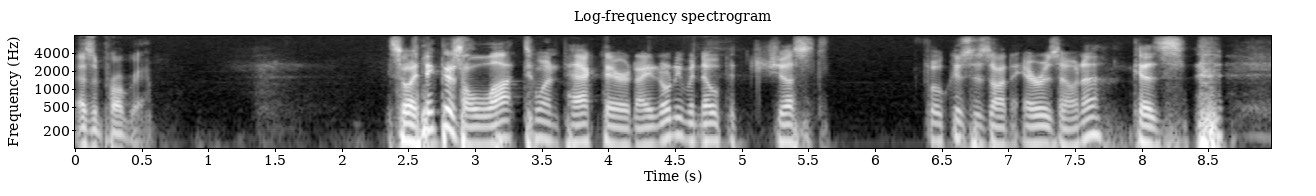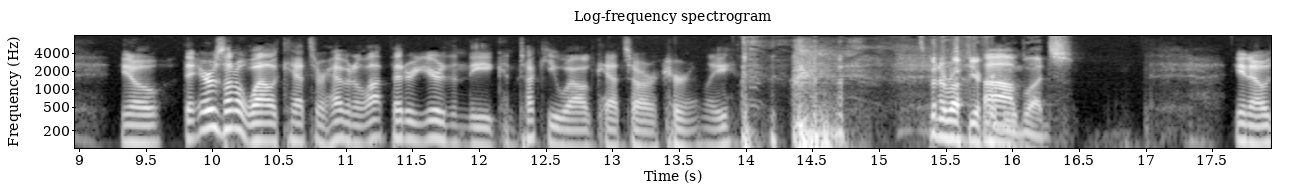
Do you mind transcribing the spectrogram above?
as a program? So I think there's a lot to unpack there, and I don't even know if it just focuses on Arizona because you know, the Arizona Wildcats are having a lot better year than the Kentucky Wildcats are currently. it's been a rough year for Um, Blue Bloods. you know,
